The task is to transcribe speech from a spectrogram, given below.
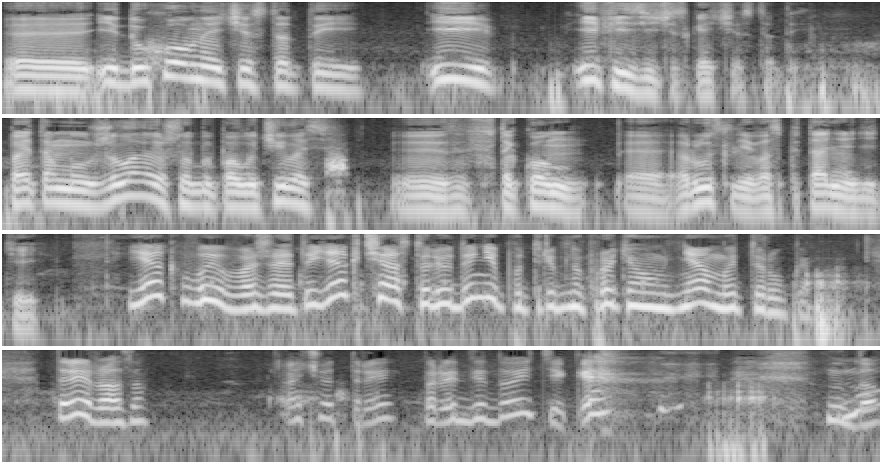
э, и духовной чистоты, и, и физической чистоты. Поэтому желаю, чтобы получилось э, в таком э, русле воспитания детей. Як ви вважаєте, як часто людині потрібно протягом дня мити руки? Три рази. А що три? Перед їдою тільки. Ну, да.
